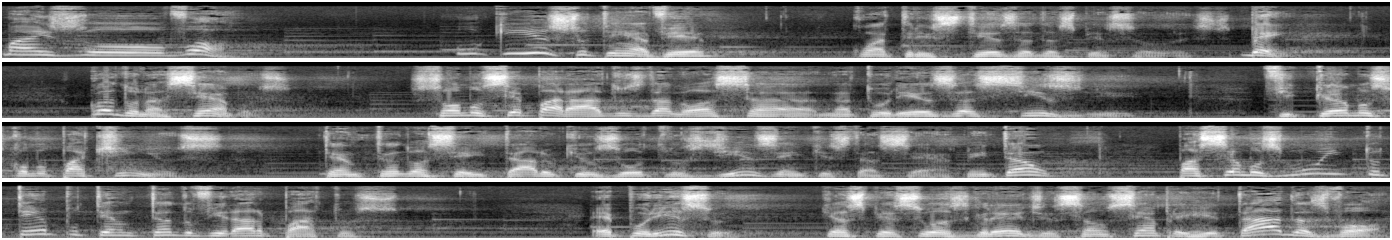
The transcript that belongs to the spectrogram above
Mas, oh, vó, o que isso tem a ver com a tristeza das pessoas? Bem, quando nascemos, somos separados da nossa natureza cisne. Ficamos como patinhos, tentando aceitar o que os outros dizem que está certo. Então, passamos muito tempo tentando virar patos. É por isso que as pessoas grandes são sempre irritadas, vó.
